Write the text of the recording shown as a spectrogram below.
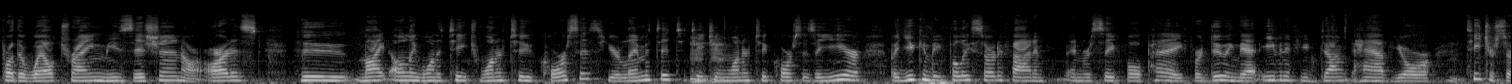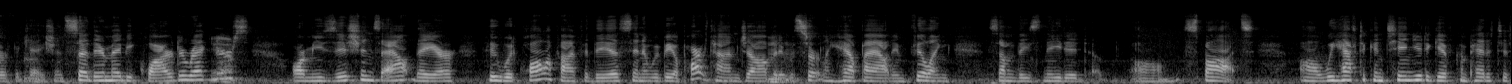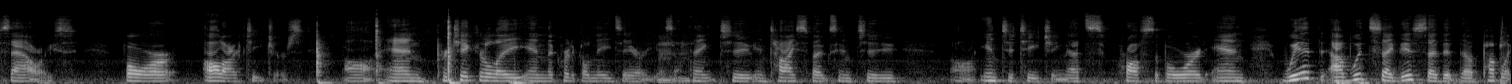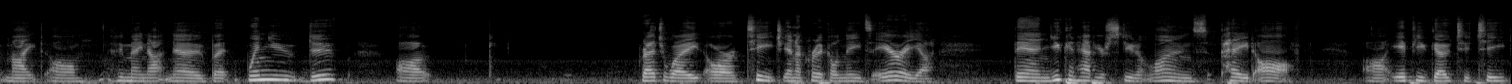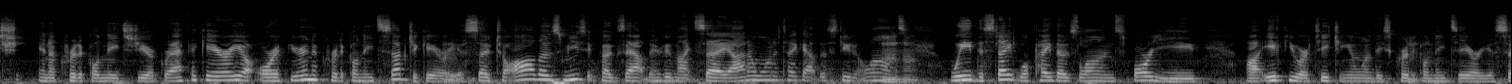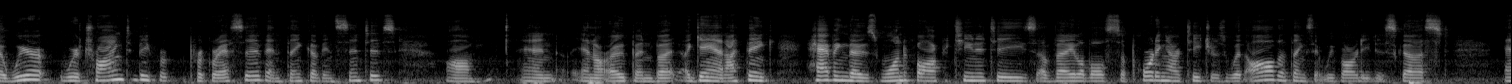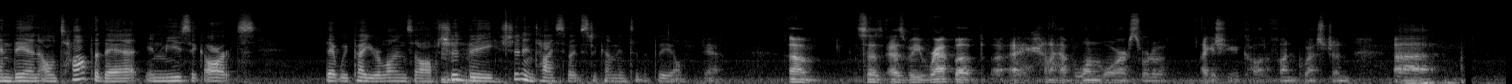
for the well-trained musician or artist who might only want to teach one or two courses. You're limited to teaching Mhm. one or two courses a year, but you can be fully certified and, and receive full pay for doing that, even if you don't have your teacher certification. So there may be choir directors or musicians out there who would qualify for this, and it would be a part-time job, but it Mhm. would certainly help out in filling some of these needed um, spots. Uh, we have to continue to give competitive salaries for all our teachers, uh, and particularly in the critical needs areas. I Mhm. think to entice folks into uh, into teaching. That's across the board. And with, I would say this so that the public might, um, who may not know, but when you do uh, graduate or teach in a critical needs area, then you can have your student loans paid off. Uh, if you go to teach in a critical needs geographic area or if you're in a critical needs subject area. Mhm. So, to all those music folks out there who might say, I don't want to take out the student loans, Mhm. we, the state, will pay those loans for you uh, if you are teaching in one of these critical Mhm. needs areas. So, we're, we're trying to be pro- progressive and think of incentives um, and, and are open. But again, I think having those wonderful opportunities available, supporting our teachers with all the things that we've already discussed, and then on top of that, in music arts, that we pay your loans off should Mhm. be should entice folks to come into the field. Yeah. Um, so as, as we wrap up, I kind of have one more sort of, I guess you could call it a fun question. Uh,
